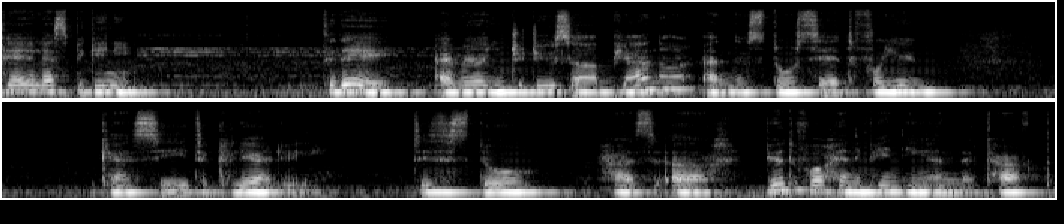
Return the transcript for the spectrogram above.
Okay, let's begin. Today, I will introduce a piano and a stool set for you. You can see it clearly. This stool has a beautiful hand painting and carved.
